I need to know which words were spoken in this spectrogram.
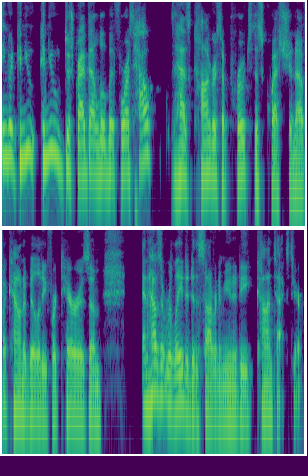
Ingrid, can you can you describe that a little bit for us? How has Congress approached this question of accountability for terrorism, and how's it related to the sovereign immunity context here?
